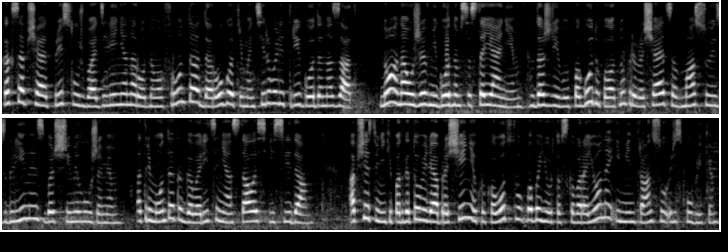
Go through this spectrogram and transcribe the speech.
Как сообщает пресс-служба отделения Народного фронта, дорогу отремонтировали три года назад. Но она уже в негодном состоянии. В дождливую погоду полотно превращается в массу из глины с большими лужами. От ремонта, как говорится, не осталось и следа. Общественники подготовили обращение к руководству Бабаюртовского района и Минтрансу республики.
